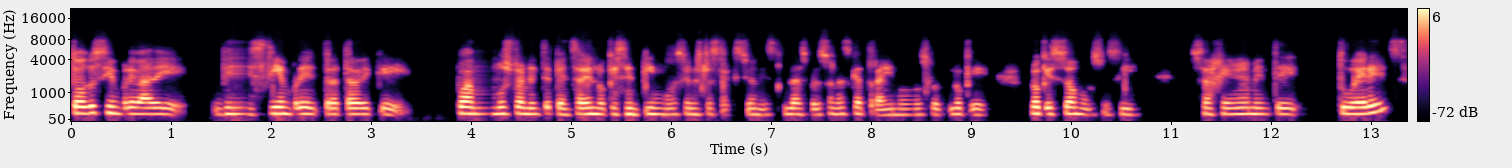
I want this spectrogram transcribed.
todo siempre va de, de siempre tratar de que podamos realmente pensar en lo que sentimos, en nuestras acciones, las personas que atraemos, lo, lo que, lo que somos, así. O sea, generalmente tú eres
